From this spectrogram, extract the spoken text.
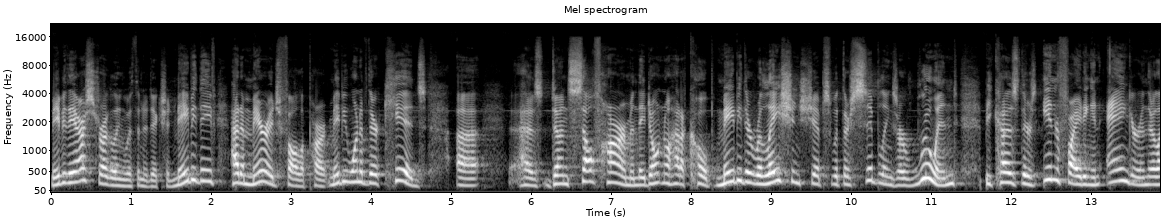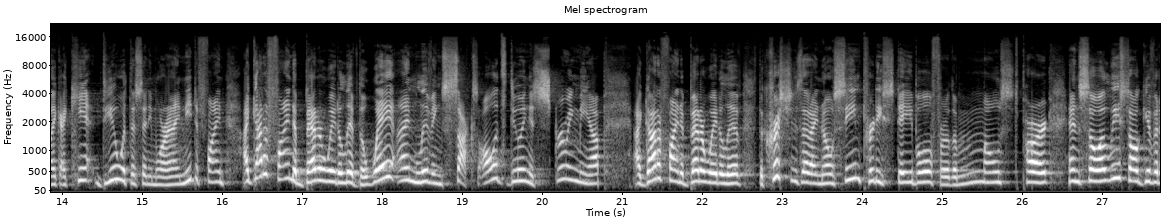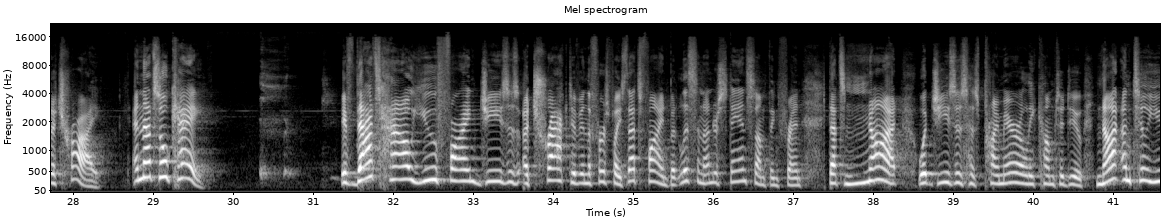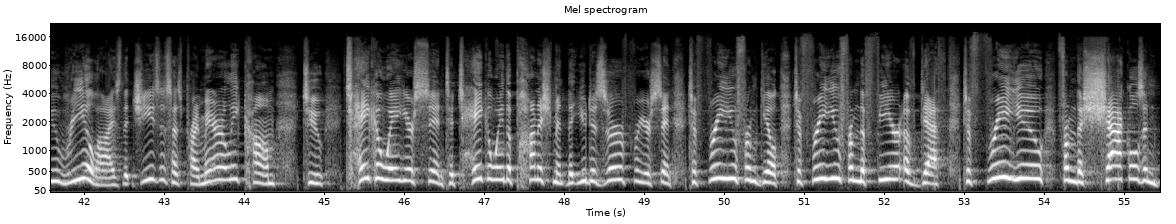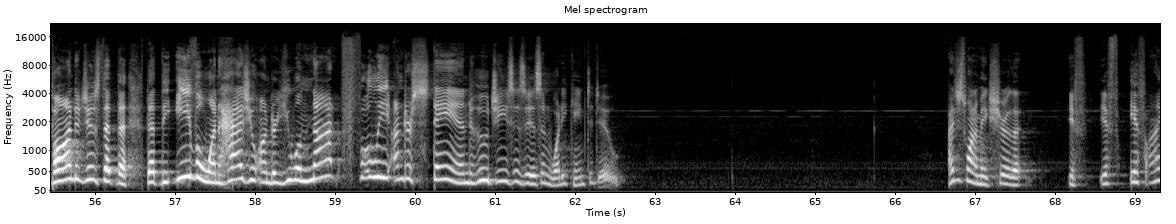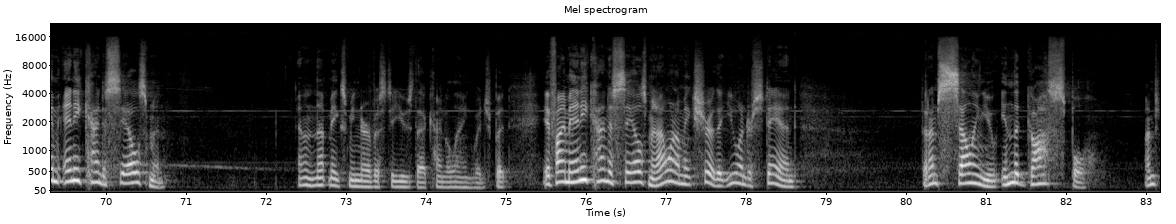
Maybe they are struggling with an addiction. Maybe they've had a marriage fall apart. Maybe one of their kids uh, has done self harm and they don't know how to cope. Maybe their relationships with their siblings are ruined because there's infighting and anger, and they're like, I can't deal with this anymore, and I need to find, I got to find a better way to live. The way I'm living sucks. All it's doing is screwing me up. I got to find a better way to live. The Christians that I know seem pretty stable for the most part, and so at least I'll give it a try. And that's okay. If that's how you find Jesus attractive in the first place, that's fine. But listen, understand something, friend. That's not what Jesus has primarily come to do. Not until you realize that Jesus has primarily come to take away your sin, to take away the punishment that you deserve for your sin, to free you from guilt, to free you from the fear of death, to free you from the shackles and bondages that the, that the evil one has you under. You will not fully understand who Jesus Jesus is and what he came to do. I just want to make sure that if, if, if I'm any kind of salesman, and that makes me nervous to use that kind of language, but if I'm any kind of salesman, I want to make sure that you understand that I'm selling you in the gospel. I'm,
